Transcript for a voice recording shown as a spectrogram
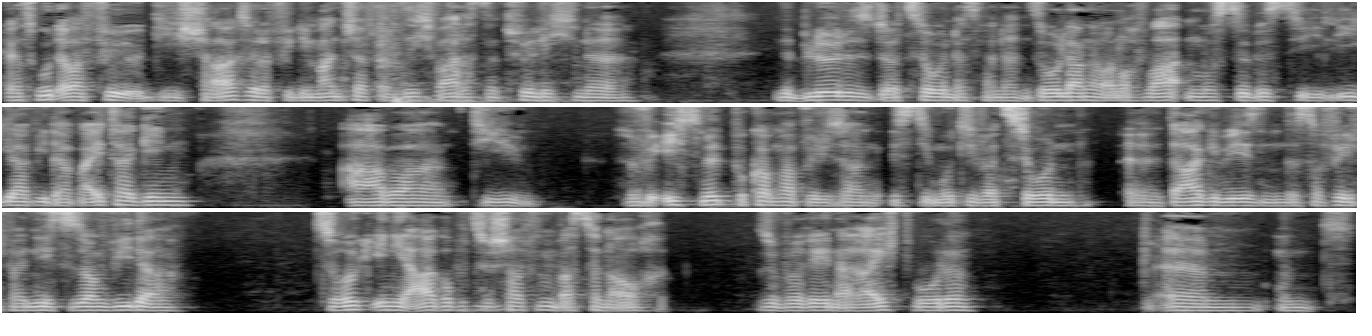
ganz gut, aber für die Sharks oder für die Mannschaft an sich war das natürlich eine, eine blöde Situation, dass man dann so lange auch noch warten musste, bis die Liga wieder weiterging. Aber die, so wie ich es mitbekommen habe, würde ich sagen, ist die Motivation äh, da gewesen, das auf jeden Fall nächste Saison wieder zurück in die A-Gruppe zu schaffen, was dann auch souverän erreicht wurde. Ähm, und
